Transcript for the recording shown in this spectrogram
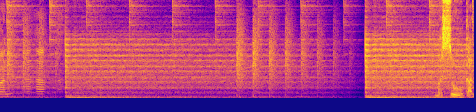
มันอะมาสู้กัน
